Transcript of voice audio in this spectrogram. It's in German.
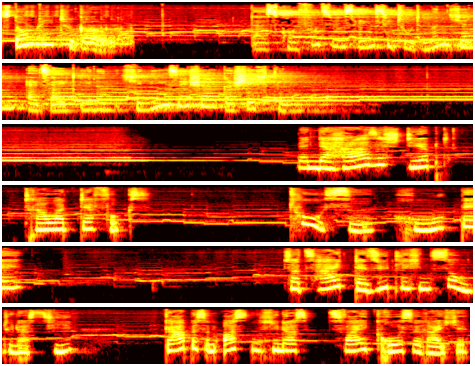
Story to go. Das Konfuzius-Institut München erzählt Ihnen chinesische Geschichten. Wenn der Hase stirbt, trauert der Fuchs. Tu si hu bei. Zur Zeit der südlichen Song-Dynastie gab es im Osten Chinas zwei große Reiche.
